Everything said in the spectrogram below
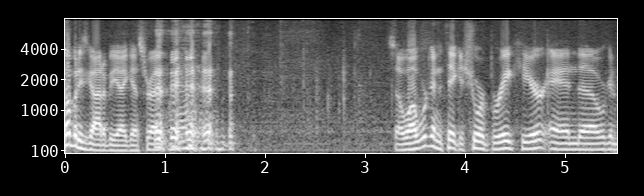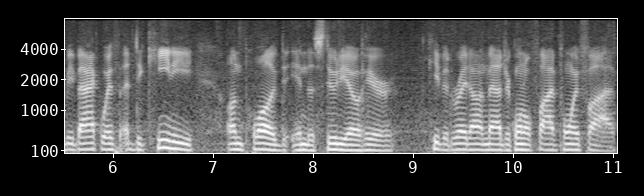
Somebody's got to be, I guess, right? so uh, we're going to take a short break here, and uh, we're going to be back with a Dakini Unplugged in the studio here. Keep it right on Magic 105.5.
